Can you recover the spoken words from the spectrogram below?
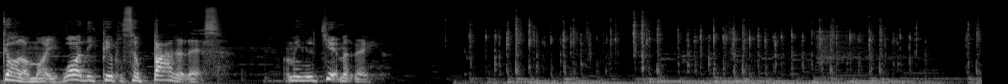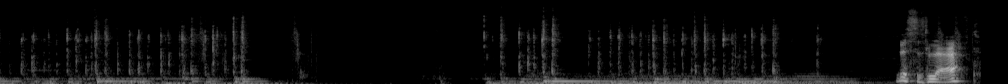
God almighty, why are these people so bad at this? I mean, legitimately. This is left.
